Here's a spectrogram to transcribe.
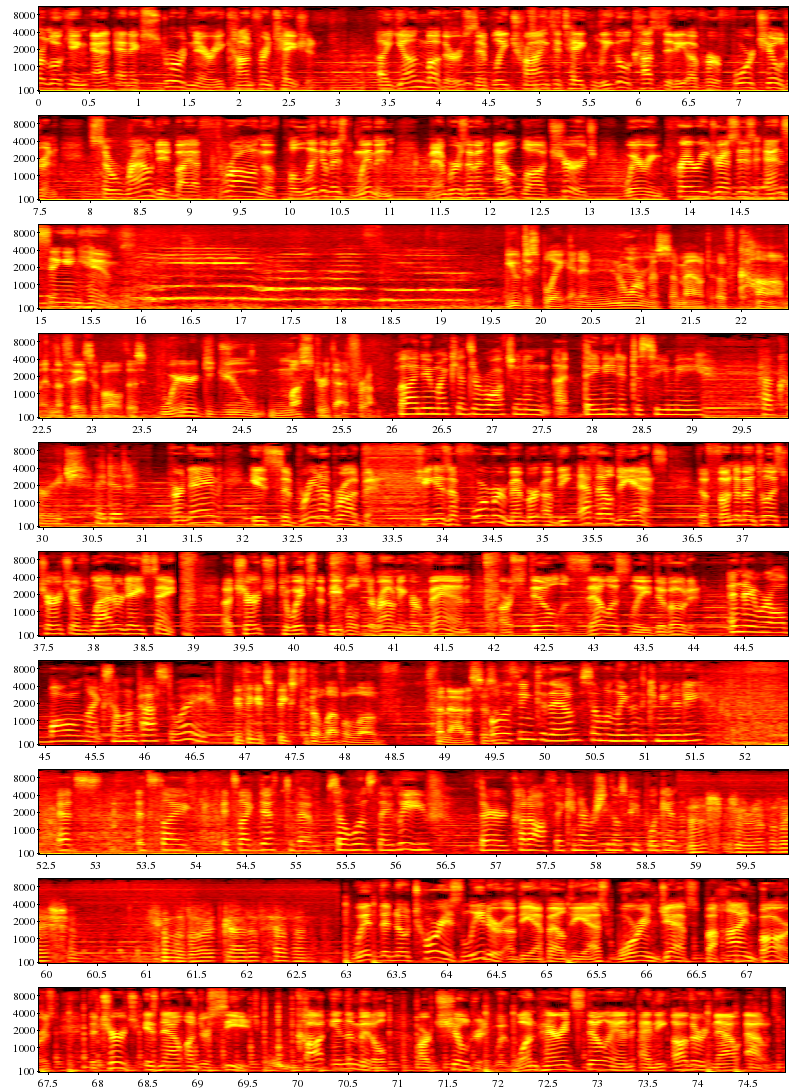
are looking at an extraordinary confrontation. A young mother simply trying to take legal custody of her four children, surrounded by a throng of polygamist women, members of an outlaw church, wearing prairie dresses and singing hymns. You display an enormous amount of calm in the face of all this. Where did you muster that from? Well, I knew my kids were watching and I, they needed to see me have courage. They did. Her name is Sabrina Broadbent. She is a former member of the FLDS, the Fundamentalist Church of Latter day Saints, a church to which the people surrounding her van are still zealously devoted. And they were all bawling like someone passed away. Do you think it speaks to the level of fanaticism? Well, the thing to them, someone leaving the community, it's it's like it's like death to them. So once they leave, they're cut off. They can never see those people again. This is a revelation from the Lord God of heaven. With the notorious leader of the FLDS, Warren Jeffs, behind bars, the church is now under siege. Caught in the middle are children, with one parent still in and the other now out.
